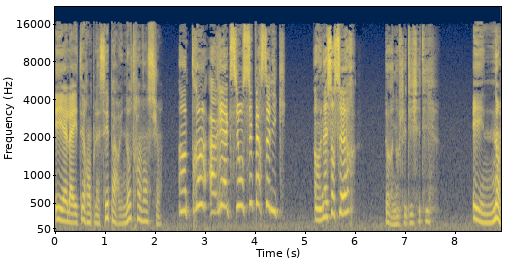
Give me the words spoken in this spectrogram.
Et elle a été remplacée par une autre invention. Un train à réaction supersonique Un ascenseur? Oh non, je l'ai dit, j'ai dit. Et non,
